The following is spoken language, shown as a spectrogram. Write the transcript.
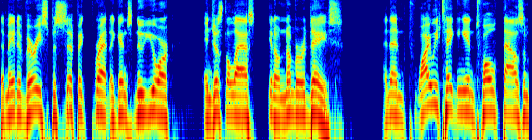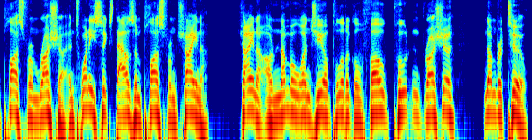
that made a very specific threat against New York in just the last, you know, number of days. And then why are we taking in 12,000 plus from Russia and 26,000 plus from China? China, our number one geopolitical foe, Putin, Russia, number two.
